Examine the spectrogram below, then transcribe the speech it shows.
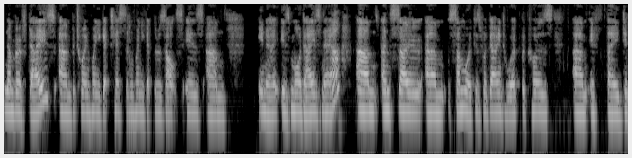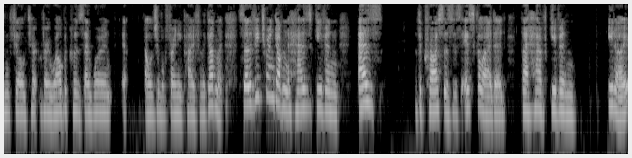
number of days um, between when you get tested and when you get the results is, um, you know, is more days now. Um, and so um, some workers were going to work because if they didn't feel ter- very well because they weren't eligible for any pay from the government. So the Victorian government has given, as the crisis has escalated, they have given, you know,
